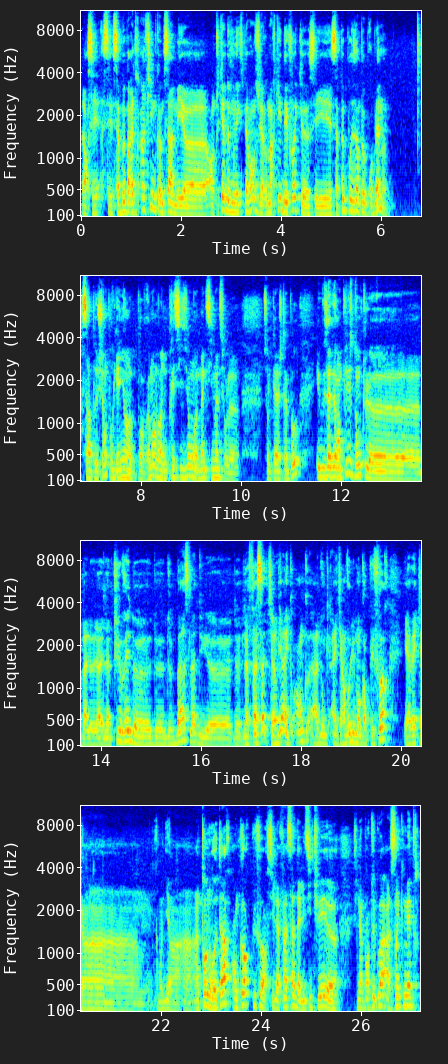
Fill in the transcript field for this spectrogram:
Alors c'est, ça peut paraître infime comme ça, mais euh, en tout cas de mon expérience, j'ai remarqué des fois que ça peut poser un peu problème. C'est un peu chiant pour gagner, pour vraiment avoir une précision maximale sur le, sur le calage tempo. Et vous avez en plus donc le, bah, la, purée de, de, basse là, du, euh, de, la façade qui revient avec, ah, donc, avec un volume encore plus fort et avec un, comment dire, un, temps de retard encore plus fort. Si la façade elle est située, euh, n'importe quoi, à 5 mètres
